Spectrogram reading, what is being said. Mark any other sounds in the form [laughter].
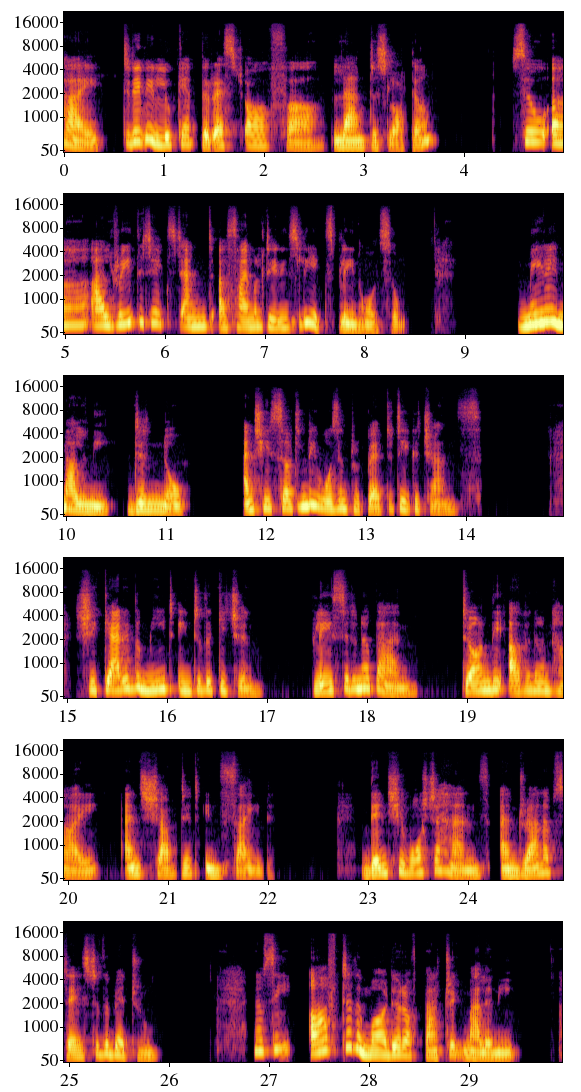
Hi, today we look at the rest of uh, Lamb to Slaughter. So uh, I'll read the text and uh, simultaneously explain also. Mary Maloney didn't know, and she certainly wasn't prepared to take a chance. She carried the meat into the kitchen, placed it in a pan, turned the oven on high, and shoved it inside. Then she washed her hands and ran upstairs to the bedroom. Now, see, after the murder of Patrick Maloney,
